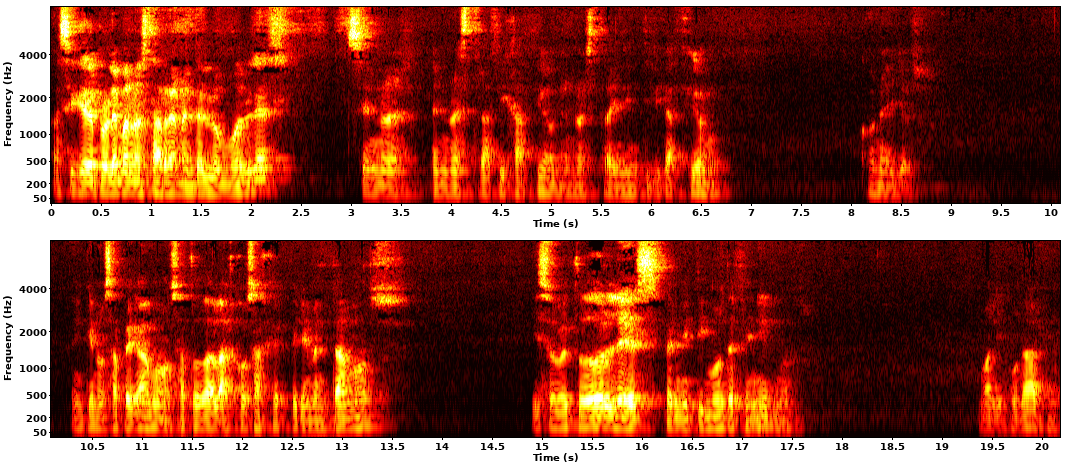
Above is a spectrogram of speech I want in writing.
Así que el problema no está realmente en los muebles, sino en nuestra fijación, en nuestra identificación con ellos, en que nos apegamos a todas las cosas que experimentamos y sobre todo les permitimos definirnos, manipularnos.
